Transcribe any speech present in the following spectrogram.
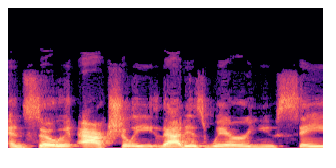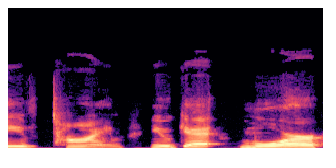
And so it actually, that is where you save time. You get more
